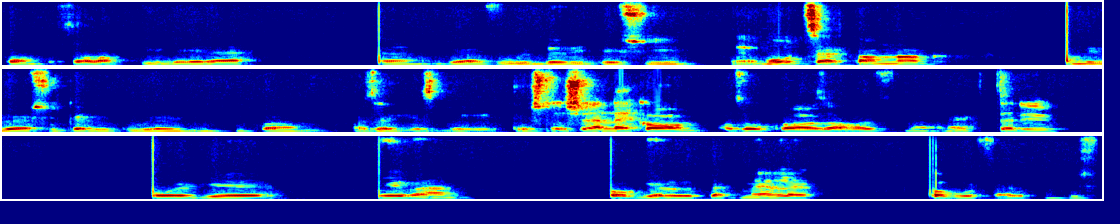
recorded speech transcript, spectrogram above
fontos alappillére ugye az új bővítési módszertannak, amivel sikerült újraindítjuk az egész bővítést. És ennek az oka az az, nagyon egyszerű, hogy nyilván tagjelöltek mellett tagországoknak is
